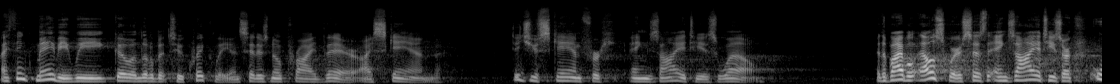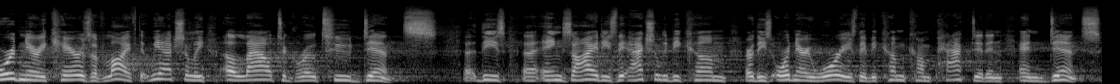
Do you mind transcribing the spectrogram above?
I think maybe we go a little bit too quickly and say, There's no pride there. I scanned. Did you scan for anxiety as well? The Bible elsewhere says that anxieties are ordinary cares of life that we actually allow to grow too dense. Uh, these uh, anxieties, they actually become, or these ordinary worries, they become compacted and, and dense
